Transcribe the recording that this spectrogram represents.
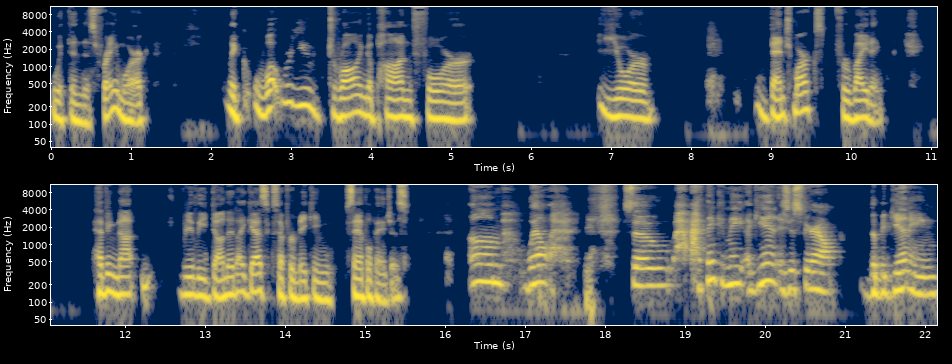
within this framework like what were you drawing upon for your benchmarks for writing, having not really done it, I guess, except for making sample pages? Um, well, so I think me again is just figuring out the beginning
